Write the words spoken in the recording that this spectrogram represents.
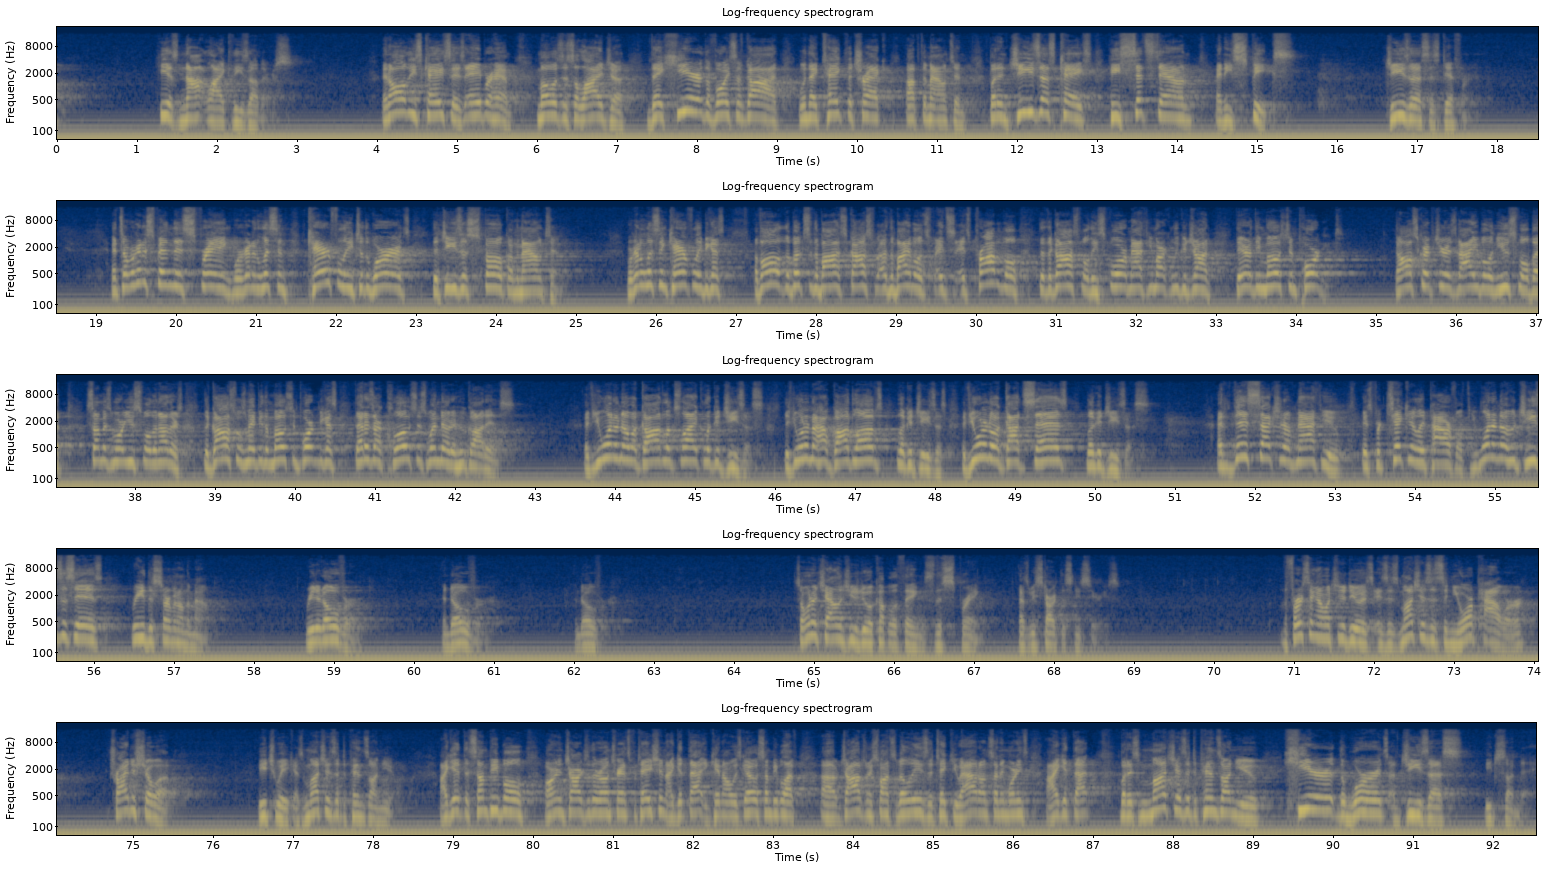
he is not like these others. In all these cases, Abraham, Moses, Elijah, they hear the voice of God when they take the trek up the mountain. But in Jesus' case, he sits down and he speaks. Jesus is different. And so we're going to spend this spring, we're going to listen carefully to the words that Jesus spoke on the mountain. We're going to listen carefully because of all the books in the, Bible, it's, it's, it's probable that the gospel, these four Matthew, Mark, Luke, and John, they're the most important. Now, all scripture is valuable and useful, but some is more useful than others. The gospels may be the most important because that is our closest window to who God is. If you want to know what God looks like, look at Jesus. If you want to know how God loves, look at Jesus. If you want to know what God says, look at Jesus. And this section of Matthew is particularly powerful. If you want to know who Jesus is, read the Sermon on the Mount. Read it over and over and over. So I want to challenge you to do a couple of things this spring as we start this new series. The first thing I want you to do is, is as much as it's in your power, try to show up each week, as much as it depends on you. I get that some people aren't in charge of their own transportation. I get that. You can't always go. Some people have uh, jobs and responsibilities that take you out on Sunday mornings. I get that. But as much as it depends on you, hear the words of Jesus each Sunday.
